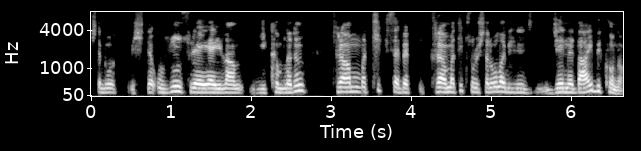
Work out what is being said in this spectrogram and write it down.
işte bu işte uzun süreye yayılan yıkımların travmatik sebep travmatik sonuçları olabileceğine dair bir konu.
